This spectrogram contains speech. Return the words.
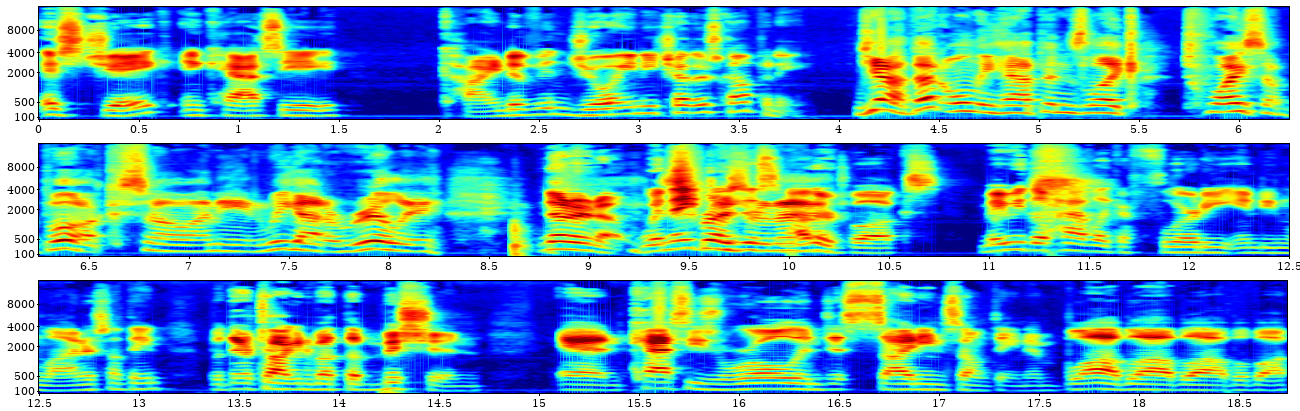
it's Jake and Cassie kind of enjoying each other's company. yeah, that only happens like twice a book, so I mean, we got to really No, no, no. When they do this in other books, maybe they'll have like a flirty ending line or something, but they're talking about the mission and Cassie's role in deciding something and blah blah blah blah blah.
